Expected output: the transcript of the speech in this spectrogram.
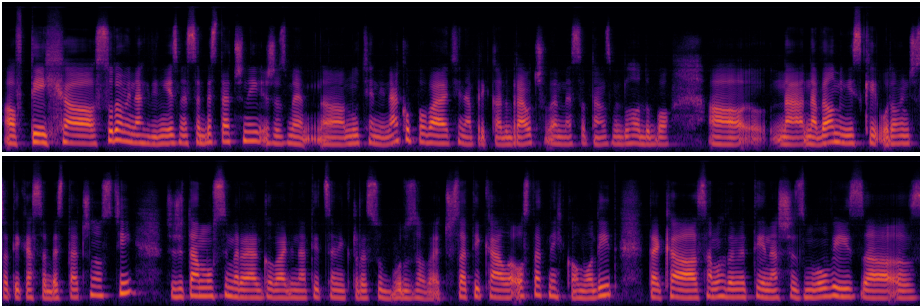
v tých surovinách, kde nie sme sebestační, že sme nutení nakupovať, napríklad bravčové meso, tam sme dlhodobo na, na veľmi nízkej úrovni, čo sa týka sebestačnosti, čiže tam musíme reagovať na tie ceny, ktoré sú burzové. Čo sa týka ale ostatných komodít, tak samozrejme tie naše zmluvy s, s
